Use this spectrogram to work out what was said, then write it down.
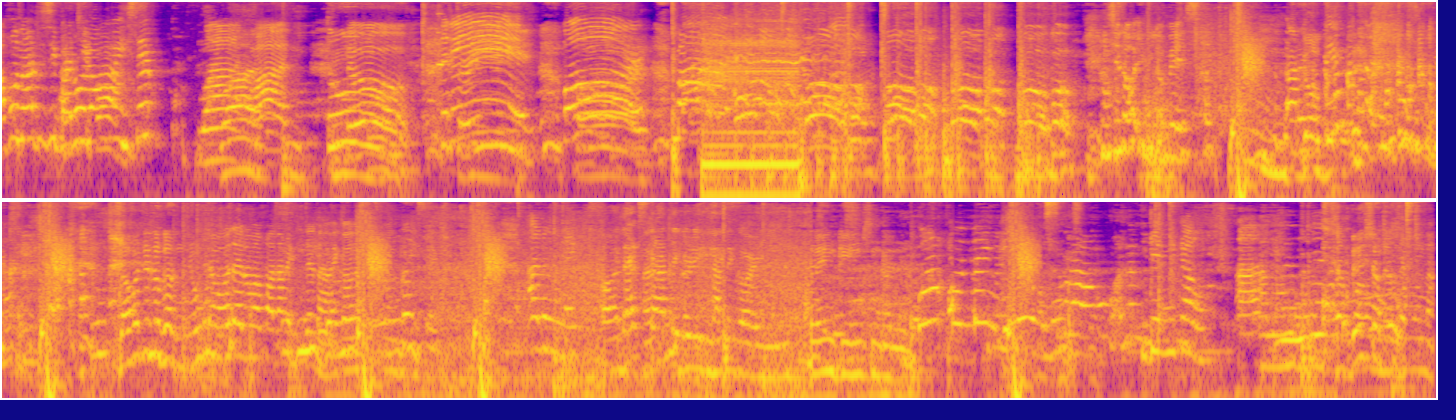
Ako natin si Pachi pa. One. One. One, two, Three. Four. go, Go, go. Dapat yung lugar nyo. Sino mo sila mapanakit dyan ah? Ikaw na mag-isip. Anong next? Oh, next category is Category. Ano yung games ng ganun? Online games! Akong alam. Game ikaw. Ah, Sabi. Siya muna.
